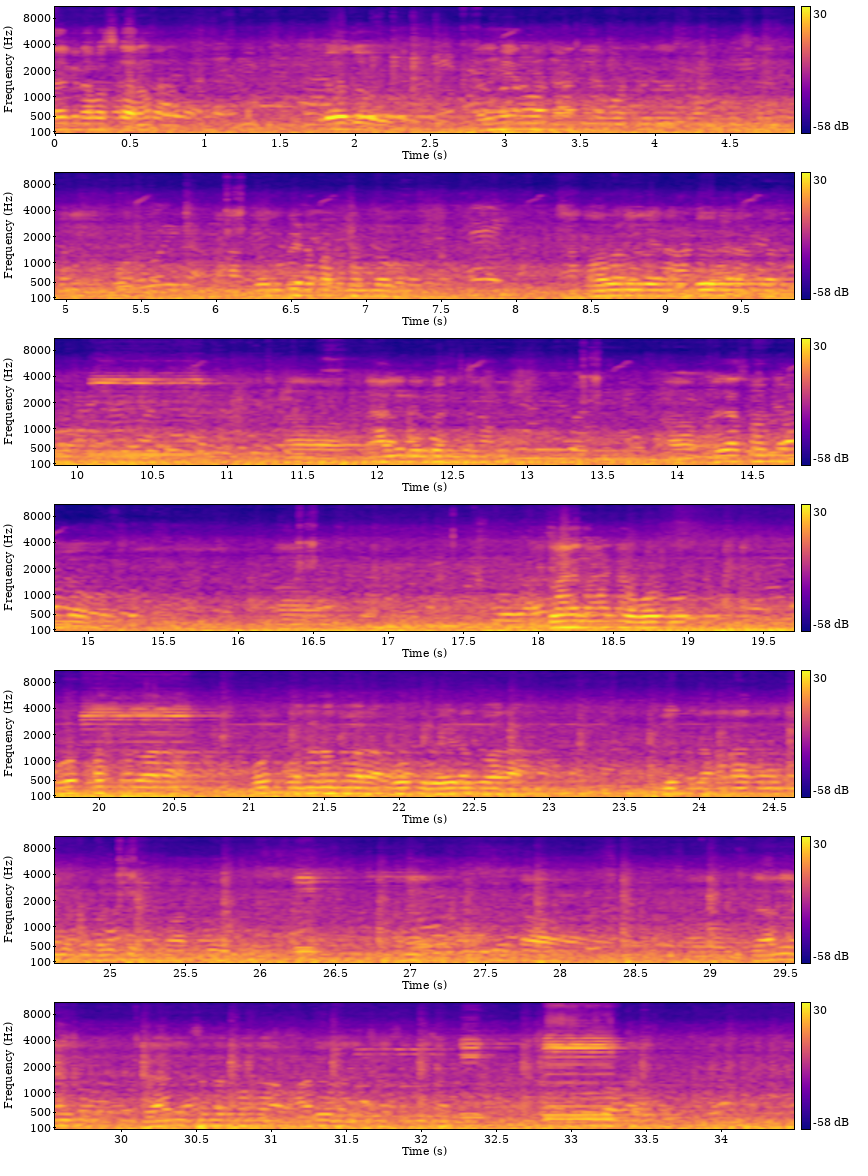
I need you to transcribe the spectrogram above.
అందరికీ నమస్కారం. ఈరోజు పదిహేనవ జాతీయ ఓటర్ దినోత్సవాన్ని పురస్కరించుకొని మన జోగిపేట పట్టణంలో గౌరవనీయులైన ఆండూరు గారి ఆధ్వర్యంలో ర్యాలీ నిర్వహించినాము. ప్రజాస్వామ్యంలో అధ్యయనం అంటే ఓటు ఓటు హక్కు ద్వారా ఓటు పొందడం ద్వారా ఓటు వేయడం ద్వారా ఈ యొక్క ధనరాతను ఈ యొక్క భవిష్యత్తు మార్చుకోవచ్చు అనే ఈ యొక్క ర్యాలీ ర్యాలీ సందర్భంగా ఆడియో ఇచ్చిన సందేశం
